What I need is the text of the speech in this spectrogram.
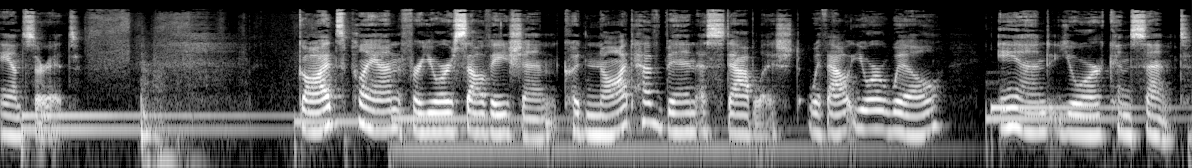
answer it. God's plan for your salvation could not have been established without your will and your consent.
